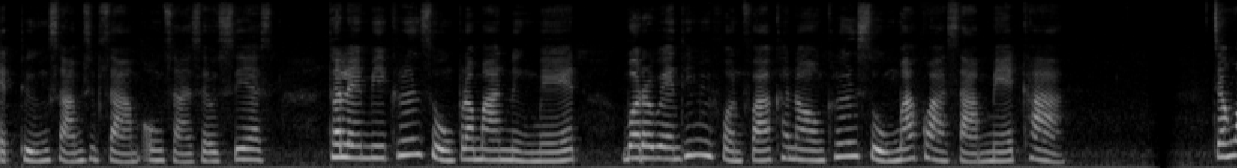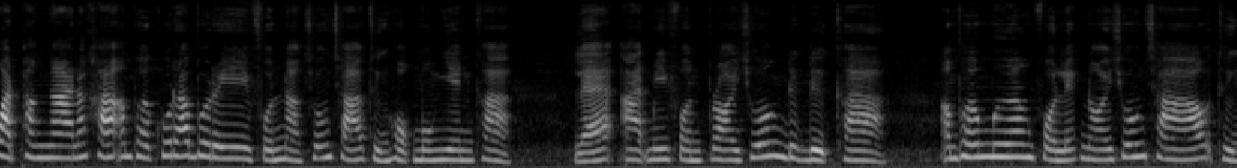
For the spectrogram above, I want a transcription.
31-33 องศาเซลเซียส ทะเลมีคลื่นสูงประมาณ 1 เมตร บริเวณที่มีฝนฟ้าขนองคลื่นสูงมากกว่า 3 เมตรค่ะ จังหวัดพังงานะคะอำเภอคุระบุรี ฝนหนักช่วงเช้าถึง 6 โมงเย็นค่ะ และอาจมีฝนโปรยช่วงดึกๆ ค่ะอำเภอเมืองฝนเล็กน้อยช่วงเช้าถึง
